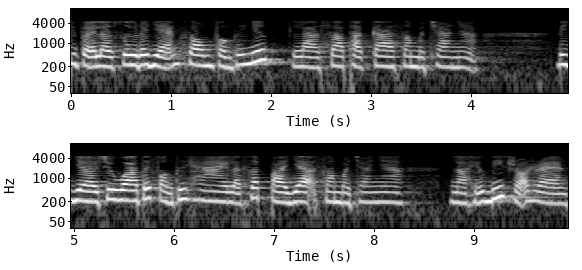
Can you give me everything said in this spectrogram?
như vậy là sư đã giảng xong phần thứ nhất là Sathaka Samachanya. Bây giờ sư qua tới phần thứ hai là Sappaya Samachanya là hiểu biết rõ ràng,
